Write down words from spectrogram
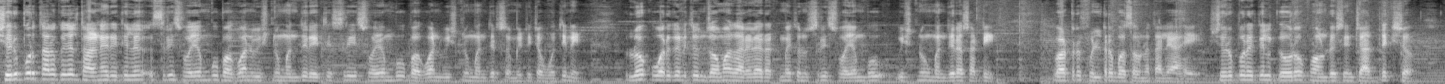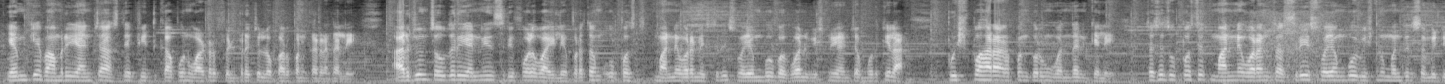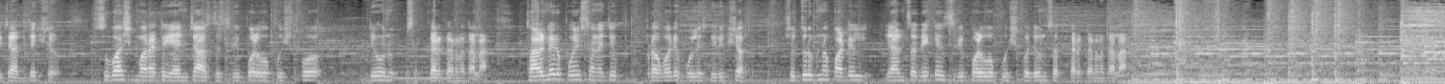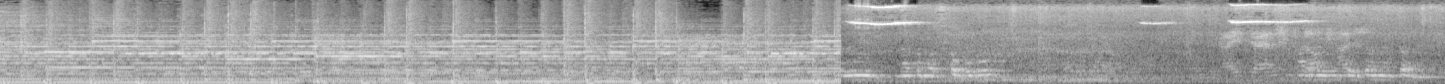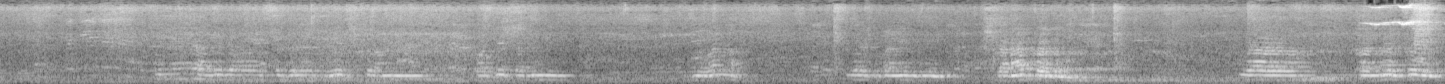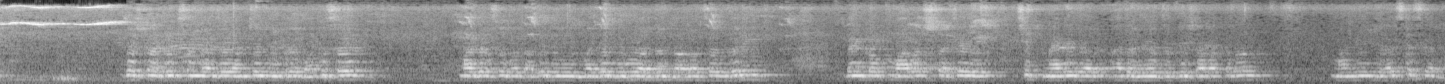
शिरपूर तालुक्यातील थाळनेर येथील श्री स्वयंभू भगवान विष्णू मंदिर येथे श्री स्वयंभू भगवान विष्णू मंदिर समितीच्या वतीने लोकवर्गणीतून जमा झालेल्या रकमेतून श्री स्वयंभू विष्णू मंदिरासाठी वॉटर फिल्टर बसवण्यात आले आहे. शिरपूर येथील गौरव फाउंडेशनचे अध्यक्ष एम के भामरे यांच्या हस्ते फीत कापून वॉटर फिल्टरचे लोकार्पण करण्यात आले. अर्जुन चौधरी यांनी श्रीफळ वाहिले. प्रथम उपस्थित मान्यवरांनी श्री स्वयंभू भगवान विष्णू यांच्या मूर्तीला पुष्पहार अर्पण करून वंदन केले. तसेच उपस्थित मान्यवरांचा श्री स्वयंभू विष्णू मंदिर समितीचे अध्यक्ष सुभाष मराठे यांच्या हस्ते श्रीफळ व पुष्प देऊन सत्कार करण्यात आला. थाळनेर पोलीस ठाण्याचे प्रभारी पोलीस निरीक्षक शत्रुघ्न पाटील यांचा देखील श्रीफळ व पुष्प देऊन सत्कार करण्यात आला. त्याच्यानंतर तुम्ही आलेल्या सगळ्या ज्येष्ठ आणि पाठेकरी जीवांना. या ठिकाणी मी करतो या खासदारचे ज्येष्ठ नागरिक संघाचे आमचे मित्र बापूसाहेब माझ्यासोबत आलेले माझे गुरु अर्जुन दादा चौधरी बँक ऑफ महाराष्ट्राचे चीफ मॅनेजर आदरणीय जगदीशारा कलम माननीय गिरासे सर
